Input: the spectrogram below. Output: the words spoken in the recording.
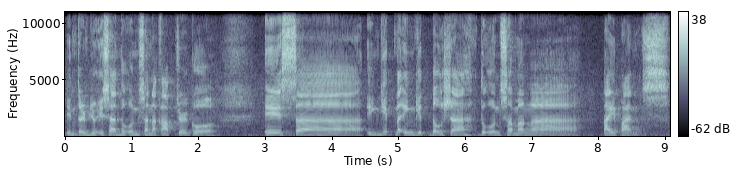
interview. Isa doon sa na-capture ko is ah, inggit na inggit daw siya doon sa mga Taipans.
